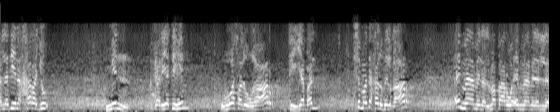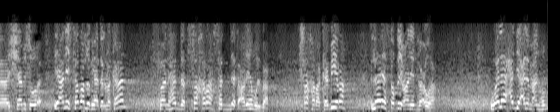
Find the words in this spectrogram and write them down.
الذين خرجوا من قريتهم وصلوا غار في جبل ثم دخلوا في الغار إما من المطر وإما من الشمس يعني استظلوا في هذا المكان فانهدت صخرة سدت عليهم الباب. صخرة كبيرة لا يستطيع أن يدفعوها. ولا أحد يعلم عنهم.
